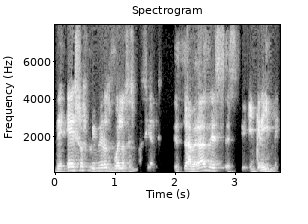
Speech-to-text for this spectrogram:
de esos primeros vuelos espaciales. La verdad es, es increíble.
